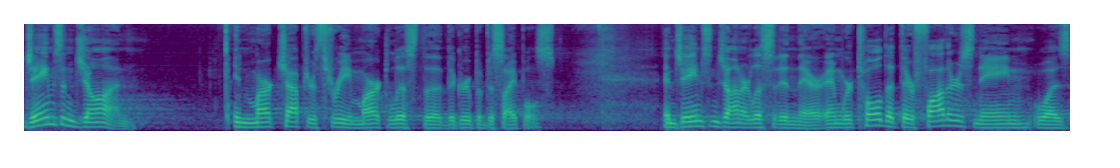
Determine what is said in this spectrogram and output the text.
James and John, in Mark chapter 3, Mark lists the, the group of disciples. And James and John are listed in there. And we're told that their father's name was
